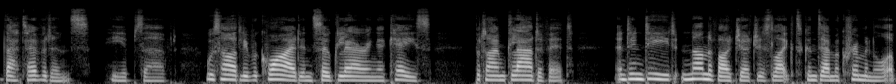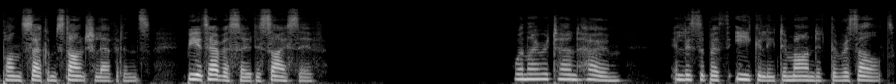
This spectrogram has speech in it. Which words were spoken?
That evidence, he observed, was hardly required in so glaring a case, but I am glad of it, and indeed none of our judges like to condemn a criminal upon circumstantial evidence, be it ever so decisive. When I returned home, Elizabeth eagerly demanded the result.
